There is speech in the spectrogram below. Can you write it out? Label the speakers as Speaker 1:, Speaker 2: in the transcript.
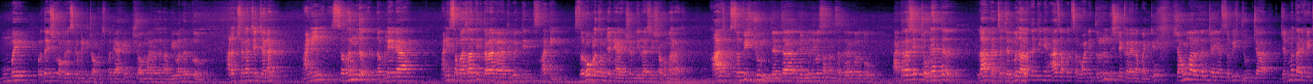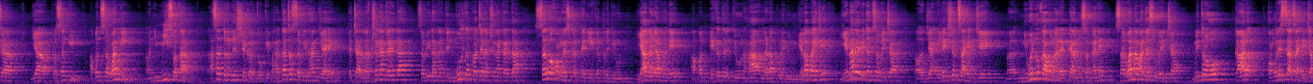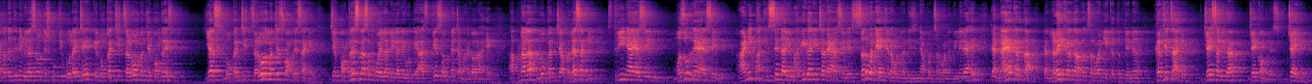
Speaker 1: मुंबई प्रदेश काँग्रेस कमिटीच्या ऑफिसमध्ये आहे. शाहू महाराजांना अभिवादन करून आरक्षणाचे जनक आणि सबंध दबलेल्या आणि समाजातील तळागाळातील व्यक्तींसाठी सर्वप्रथम ज्यांनी आरक्षण दिलं असे शाहू महाराज. आज सव्वीस जून ज्यांचा जन्मदिवस आपण साजरा करतो अठराशे चौऱ्याहत्तर ला त्यांचा जन्म झाला. पद्धतीने आज आपण सर्वांनी दृढ निश्चय करायला पाहिजे. शाहू महाराजांच्या या सव्वीस जूनच्या जन्मतारखेच्या या प्रसंगी आपण सर्वांनी आणि मी स्वतः असा दृढनिश्चय करतो की भारताचं संविधान जे आहे त्याच्या रक्षणाकरिता संविधानातील मूल तत्वाच्या रक्षणाकरिता सर्व काँग्रेसकर्त्यांनी एकत्रित येऊन या लढ्यामध्ये आपण एकत्रित येऊन हा लढा पुढे घेऊन गेला पाहिजे. येणाऱ्या विधानसभेच्या ज्या इलेक्शन्स आहेत जे निवडणुका होणार आहेत त्या अनुषंगाने सर्वांना माझ्या शुभेच्छा. मित्र हो काळ काँग्रेसचाच आहे. ज्या पद्धतीने विलासराव देशमुखजी बोलायचे की लोकांची चळवळ म्हणजे काँग्रेस यस लोकांची चळवळ म्हणजेच काँग्रेस आहे. जे काँग्रेसला संपवायला निघाले होते आज ते संपण्याच्या मार्गावर आहे. आपणाला लोकांच्या भल्यासाठी स्त्री न्याय असेल मजूर न्याय असेल आणि हिस्सेदारी भागीदारीचा न्याय असेल हे सर्व न्याय जे राहुल गांधीजींनी आपण सर्वांना दिलेले आहेत. त्या न्यायाकरता त्या लढाईकरता आपण सर्वांनी एकत्र येणं गरजेचं आहे. जय संविधान जय काँग्रेस. जय हिंद.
